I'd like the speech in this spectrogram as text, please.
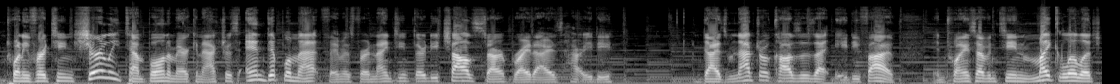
2013, Shirley Temple, an American actress and diplomat famous for a 1930 child star, Bright Eyes Heidi, dies of natural causes at 85. In 2017, Mike Ilitch,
